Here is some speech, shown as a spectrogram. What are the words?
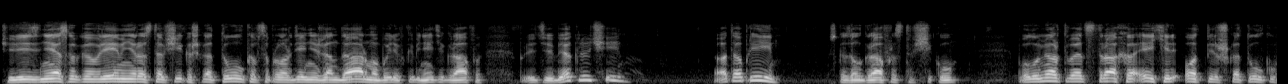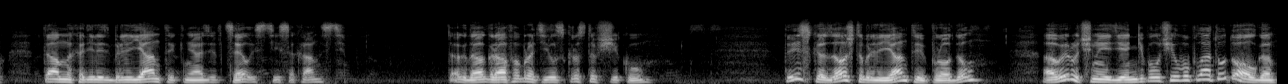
Через несколько времени ростовщик и шкатулка в сопровождении жандарма были в кабинете графа. — При тебе ключи? — Отопри, — сказал граф ростовщику. Полумертвый от страха Эхель отпер шкатулку. Там находились бриллианты князя в целости и сохранности. Тогда граф обратился к ростовщику. — Ты сказал, что бриллианты продал, а вырученные деньги получил в уплату долга.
